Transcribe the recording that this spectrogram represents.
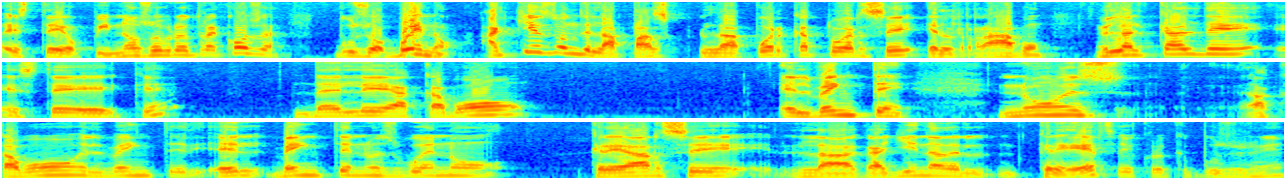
este, opinó sobre otra cosa. Puso, bueno, aquí es donde la, paz, la puerca tuerce el rabo. El alcalde, este, ¿qué? De le acabó el 20. No es, acabó el 20. El 20 no es bueno crearse la gallina del creerse, yo creo que puso ¿sí?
